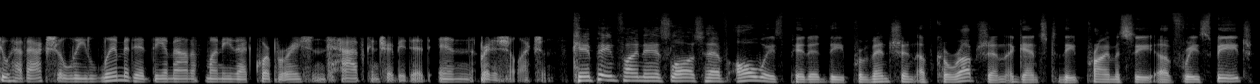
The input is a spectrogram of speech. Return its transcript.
to have actually limited the amount of money that corporations have contributed in British elections. Campaign finance laws have always pitted the prevention of corruption against the primacy of free speech,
